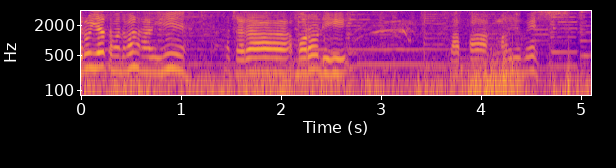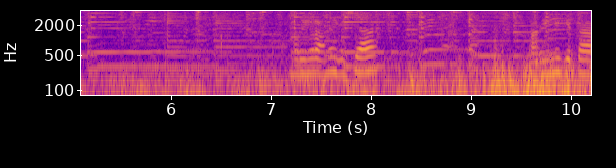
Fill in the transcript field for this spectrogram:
Seru ya teman-teman hari ini acara Moro di Lapak Mario guys. Mering rame guys ya. Hari ini kita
